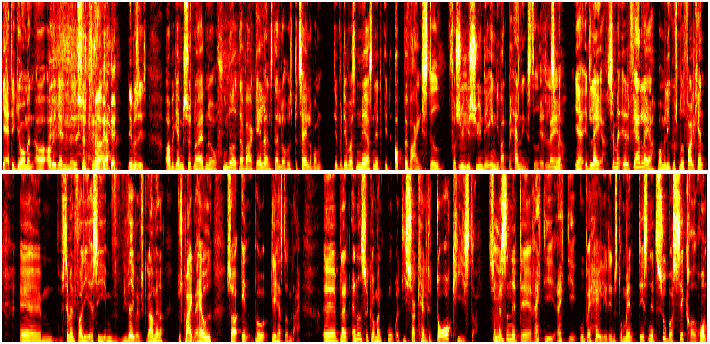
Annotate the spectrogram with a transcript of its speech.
Ja, det gjorde man. Og op igennem øh, 17 og 18, lige præcis. Op igennem 17. og 18. århundrede, der var galeanstalter og hospitaler, hvor det, var- det var sådan mere sådan et, et opbevaringssted for psykisk mm. syge, det egentlig var et behandlingssted. Et lager. Simpelthen, ja, et lager. Simpelthen et fjernlager, hvor man lige kunne smide folk hen. Øh, simpelthen for lige at sige, "Jamen, vi ved ikke, hvad vi skal gøre med dig. Du skal bare ikke være herude. Så ind på det her sted med dig. Øh, blandt andet så gjorde man brug af de såkaldte doorkister, som mm. er sådan et øh, rigtig, rigtig ubehageligt instrument. Det er sådan et super sikret rum,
